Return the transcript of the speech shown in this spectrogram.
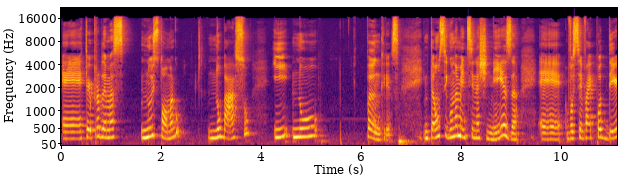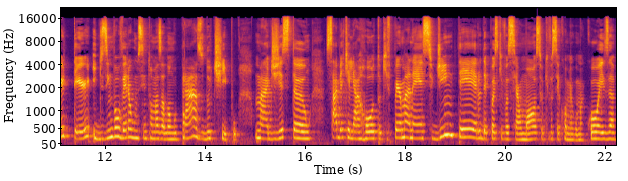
é ter problemas no estômago, no baço e no pâncreas. Então, segundo a medicina chinesa, é, você vai poder ter e desenvolver alguns sintomas a longo prazo, do tipo má digestão, sabe aquele arroto que permanece o dia inteiro depois que você almoça ou que você come alguma coisa,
